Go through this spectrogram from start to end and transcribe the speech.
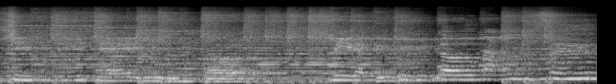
信じているとミラクルロマンス to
